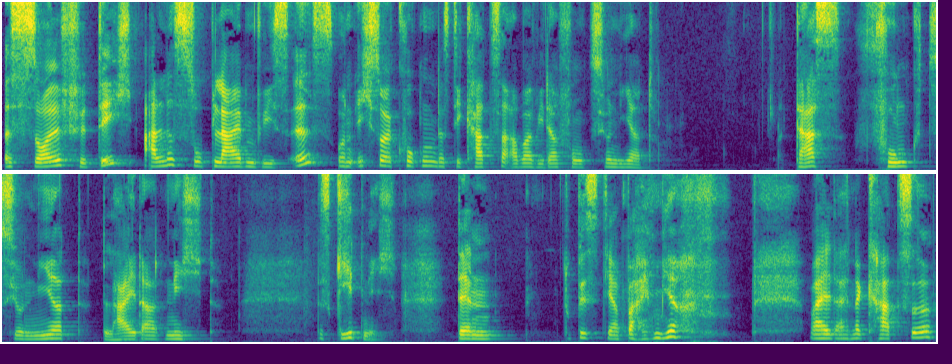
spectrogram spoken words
es soll für dich alles so bleiben, wie es ist und ich soll gucken, dass die Katze aber wieder funktioniert. Das funktioniert leider nicht. Das geht nicht. Denn du bist ja bei mir, weil deine Katze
